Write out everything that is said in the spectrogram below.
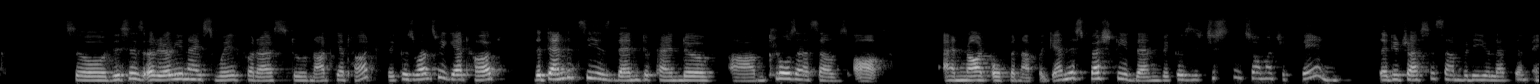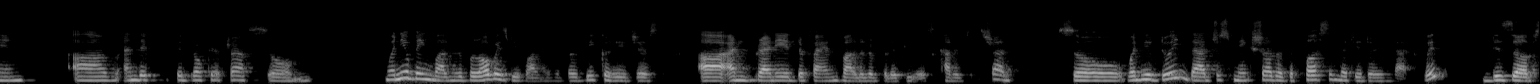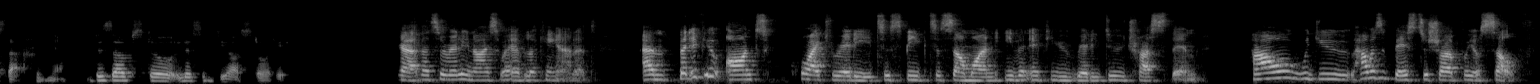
So, this is a really nice way for us to not get hurt because once we get hurt, the tendency is then to kind of um, close ourselves off and not open up again, especially then because it's just in so much of pain that you trusted somebody, you let them in, um, and they, they broke your trust. So um, when you're being vulnerable, always be vulnerable, be courageous. Uh, and Brené defines vulnerability as courage and strength. So when you're doing that, just make sure that the person that you're doing that with deserves that from you, deserves to listen to your story. Yeah, that's a really nice way of looking at it. Um, but if you aren't quite ready to speak to someone, even if you really do trust them, how would you, how is it best to show up for yourself?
